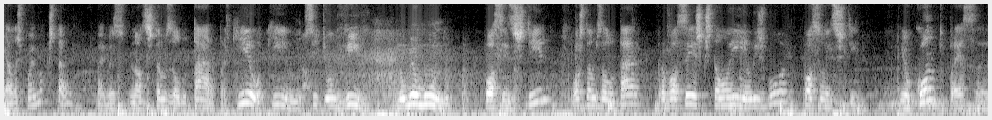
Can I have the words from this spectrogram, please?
elas põem uma questão. Bem, mas nós estamos a lutar para que eu aqui, no sítio onde vivo, no meu mundo, possa existir, ou estamos a lutar para vocês que estão aí em Lisboa possam existir? Eu conto para essa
